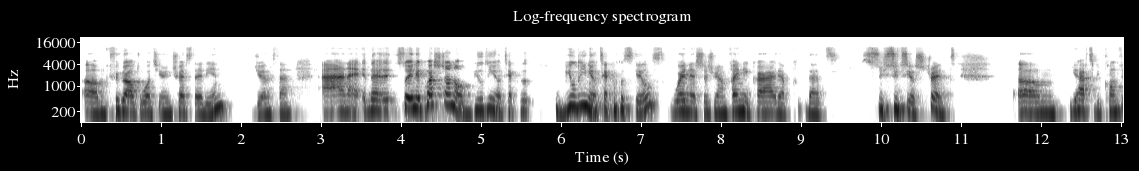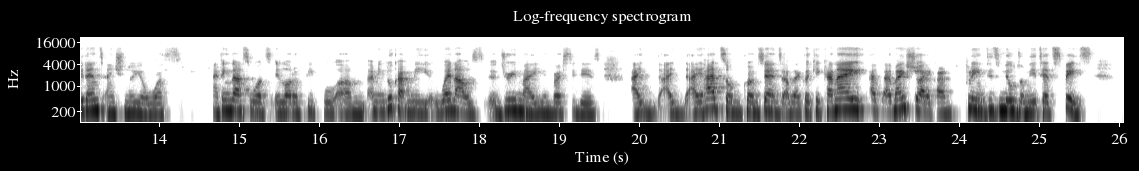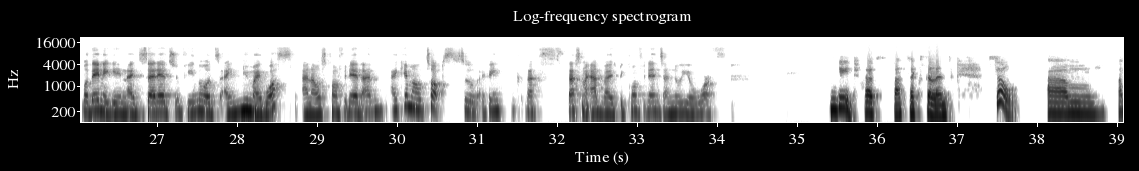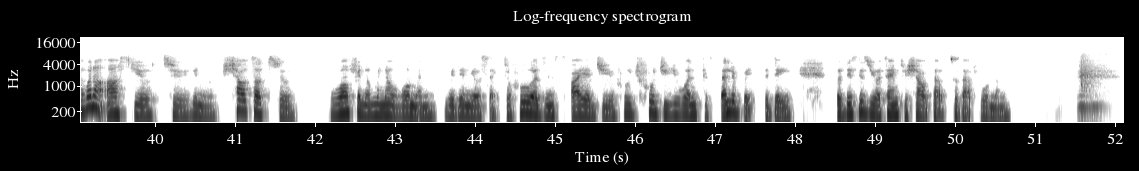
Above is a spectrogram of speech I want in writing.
um, figure out what you're interested in. Do you understand? And I, the, so, in a question of building your tech, building your technical skills where necessary and finding a career that that suits your strength, um, you have to be confident and you know your worth. I think that's what a lot of people. Um, I mean, look at me. When I was during my university days, I I, I had some concerns. I'm like, okay, can I? Am I sure I can play in this male-dominated space? But then again, I decided to, you know what, I knew my worth and I was confident and I came out tops. So I think that's that's my advice: be confident and know your worth. Indeed, that's that's excellent. So um, I'm going to ask you to, you know, shout out to one phenomenal woman within your sector who has inspired you. Who, who do you want to celebrate today? So this is your time to shout out to that woman.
